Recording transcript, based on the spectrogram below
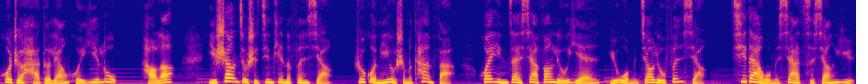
或者《哈德良回忆录》。好了，以上就是今天的分享。如果您有什么看法，欢迎在下方留言与我们交流分享。期待我们下次相遇。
